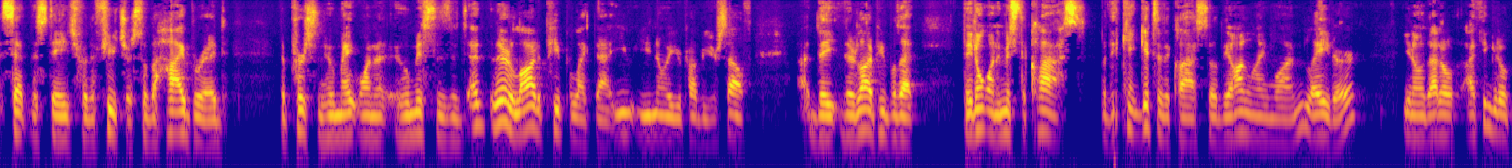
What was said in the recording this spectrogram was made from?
set the stage for the future, so the hybrid the person who might want to who misses it. There are a lot of people like that. You you know you're probably yourself. Uh, they there are a lot of people that they don't want to miss the class, but they can't get to the class. So the online one later, you know that'll I think it'll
